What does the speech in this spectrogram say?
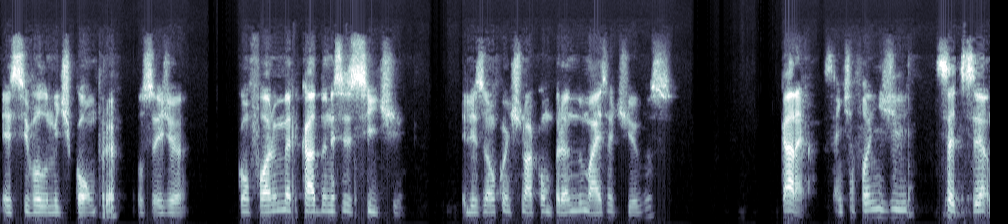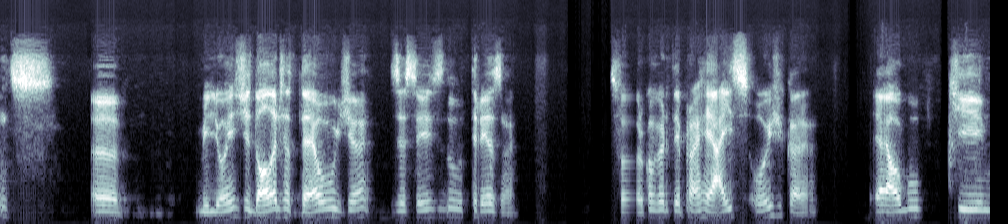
esse volume de compra, ou seja, conforme o mercado necessite eles vão continuar comprando mais ativos. Cara, a gente tá falando de 700 uh, milhões de dólares até o dia 16 do 3, né? Se for converter para reais hoje, cara, é algo que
